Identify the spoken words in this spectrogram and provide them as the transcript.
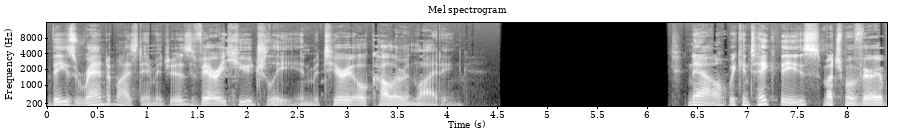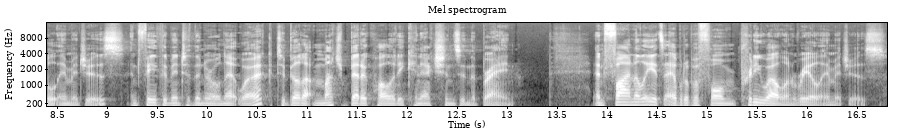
These randomized images vary hugely in material, color, and lighting. Now, we can take these much more variable images and feed them into the neural network to build up much better quality connections in the brain. And finally, it's able to perform pretty well on real images.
